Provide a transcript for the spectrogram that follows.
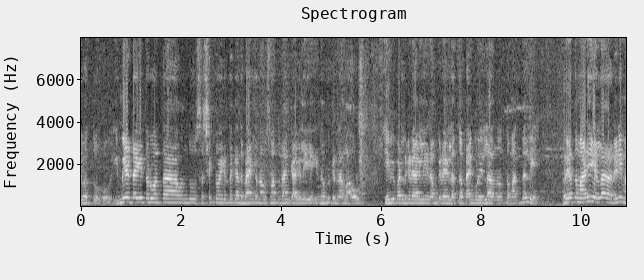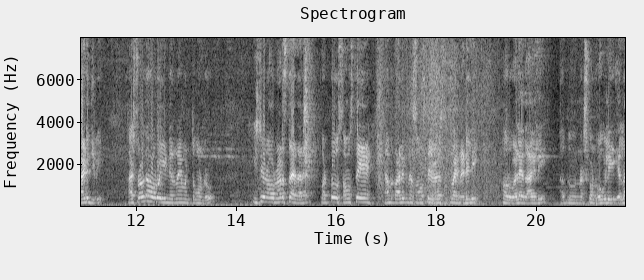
ಇವತ್ತು ಇಮಿಡಿಯೇಟ್ ಆಗಿ ತರುವಂಥ ಒಂದು ಸಶಕ್ತವಾಗಿರ್ತಕ್ಕಂಥ ಬ್ಯಾಂಕ್ ನಮ್ಮ ಸ್ವಂತ ಬ್ಯಾಂಕ್ ಆಗಲಿ ಇನ್ನೊಬ್ರ ಕಡೆ ನಮ್ಮ ಅವ್ರು ಎ ಬಿ ಪಾಟೀಲ್ ಕಡೆ ಆಗಲಿ ನಮ್ಮ ಕಡೆ ಆಗಲಿ ಅಂಥ ಬ್ಯಾಂಕ್ಗಳು ಇಲ್ಲ ಅನ್ನುವಂಥ ಮಾತಿನಲ್ಲಿ ಪ್ರಯತ್ನ ಮಾಡಿ ಎಲ್ಲ ರೆಡಿ ಮಾಡಿದ್ದೀವಿ. ಅಷ್ಟರೊಳಗೆ ಅವರು ಈ ನಿರ್ಣಯವನ್ನು ತಗೊಂಡ್ರು. ಇಷ್ಟೇನು ಅವ್ರು ನಡೆಸ್ತಾ ಇದ್ದಾರೆ. ಒಟ್ಟು ಸಂಸ್ಥೆ ನಮ್ಮ ತಾಲೂಕಿನ ಸಂಸ್ಥೆ ವ್ಯವಸ್ಥಿತವಾಗಿ ನಡೀಲಿ ಅವ್ರು ಒಳ್ಳೆಯದಾಗಲಿ ಅದು ನಡ್ಸ್ಕೊಂಡು ಹೋಗಲಿ ಎಲ್ಲ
